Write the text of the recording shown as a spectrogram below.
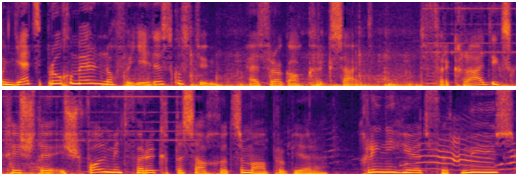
Und jetzt brauchen wir noch für jedes Kostüm, hat Frau Gacker gesagt. Die Verkleidungskiste ist voll mit verrückten Sachen zum Anprobieren. Kleine Hüte für die Mäuse,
